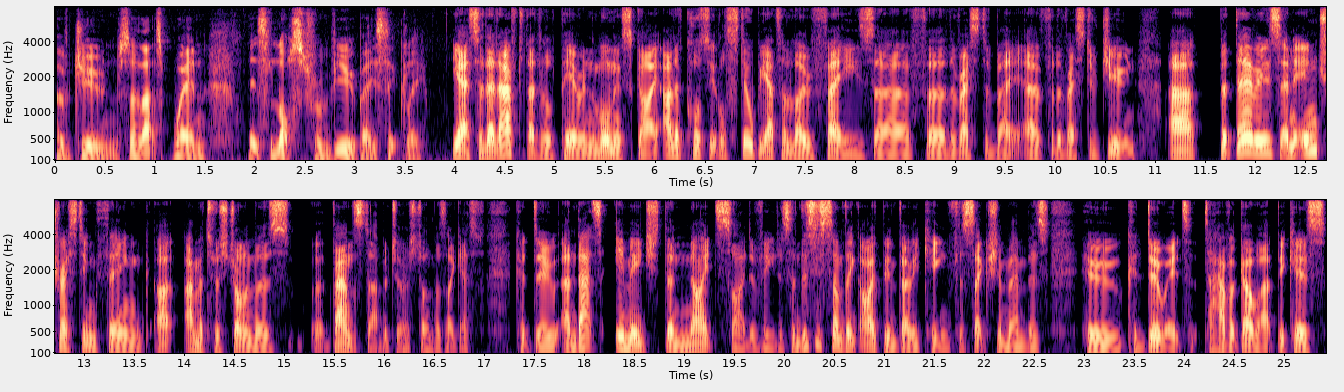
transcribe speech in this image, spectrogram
of June. So that's when it's lost from view, basically. Yeah, so then after that it'll appear in the morning sky, and of course it'll still be at a low phase uh, for the rest of May, uh, for the rest of June. But there is an interesting thing uh, amateur astronomers, advanced amateur astronomers, I guess, could do, and that's image the night side of Venus. And this is something I've been very keen for section members who could do it to have a go at because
